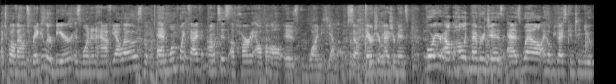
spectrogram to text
A 12 ounce regular beer is one and a half yellows. And 1.5 ounces of hard alcohol is one yellow. So there's your measurements for your alcoholic beverages as well. I hope you guys continue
